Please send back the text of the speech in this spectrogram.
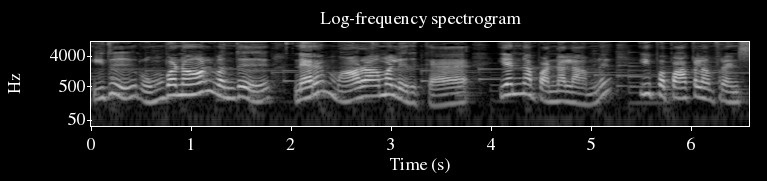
இது ரொம்ப நாள் வந்து நிறம் மாறாமல் இருக்க என்ன பண்ணலாம்னு இப்போ பார்க்கலாம் ஃப்ரெண்ட்ஸ்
